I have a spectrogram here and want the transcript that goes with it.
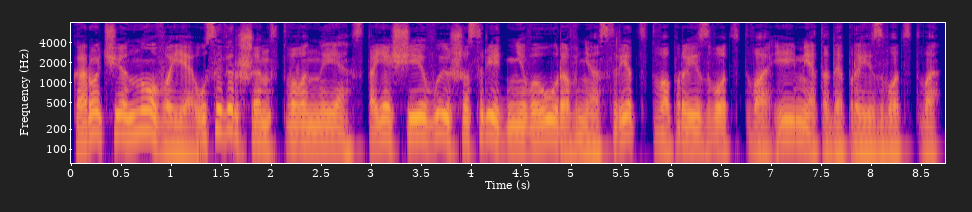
Короче, новые, усовершенствованные, стоящие выше среднего уровня средства производства и методы производства.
